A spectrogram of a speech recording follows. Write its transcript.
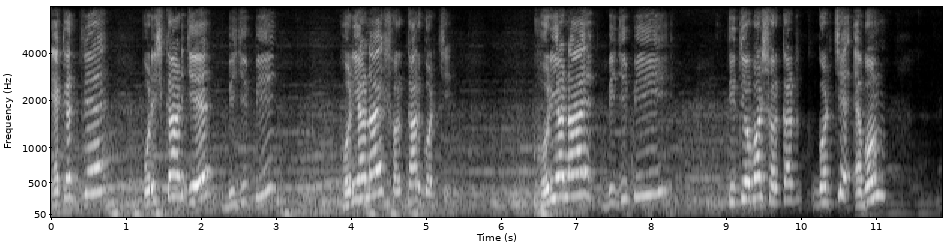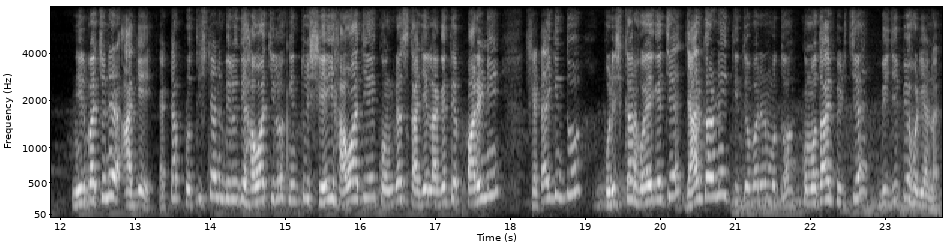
এক্ষেত্রে পরিষ্কার যে বিজেপি হরিয়ানায় সরকার গড়ছে। হরিয়ানায় বিজেপি তৃতীয়বার সরকার গড়ছে এবং নির্বাচনের আগে একটা প্রতিষ্ঠান বিরোধী হাওয়া ছিল, কিন্তু সেই হাওয়া যে কংগ্রেস কাজে লাগাতে পারেনি, সেটাই কিন্তু পরিষ্কার হয়ে গেছে। যার কারণে তৃতীয়বারের মতো ক্ষমতায় ফিরছে বিজেপি হরিয়ানায়।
